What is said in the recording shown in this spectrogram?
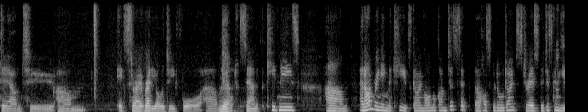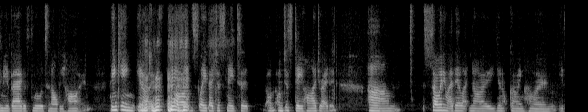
down to um, X-ray radiology for um, Yeah. ultrasound of the kidneys. Um, and I'm ringing the kids, going, "Oh, look, I'm just at the hospital. Don't stress. They're just going to give me a bag of fluids and I'll be home." Thinking, you know, oh, obviously they just need to. I'm, I'm just dehydrated. Um, so anyway, they're like, "No, you're not going home. You're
